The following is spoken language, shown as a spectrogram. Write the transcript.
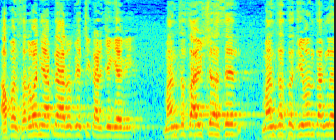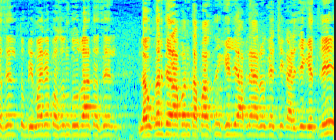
आपण सर्वांनी आपल्या आरोग्याची काळजी घ्यावी. माणसाचं आयुष्य असेल माणसाचं जीवन चांगलं असेल तो बिमाऱ्यापासून दूर राहत असेल लवकर जर आपण तपासणी केली आपल्या आरोग्याची काळजी घेतली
